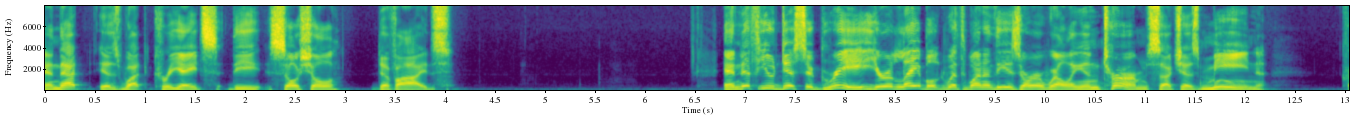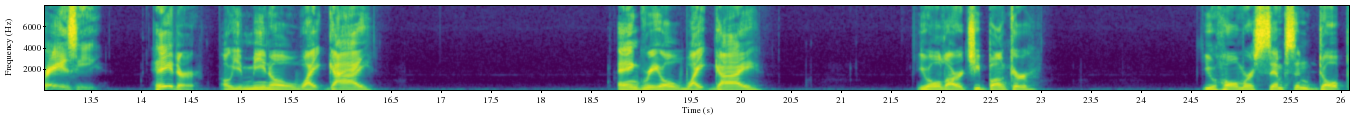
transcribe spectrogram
And that is what creates the social divides. And if you disagree, you're labeled with one of these Orwellian terms, such as mean, crazy, hater. Oh, you mean old white guy? Angry old white guy? You old Archie Bunker? You Homer Simpson dope?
